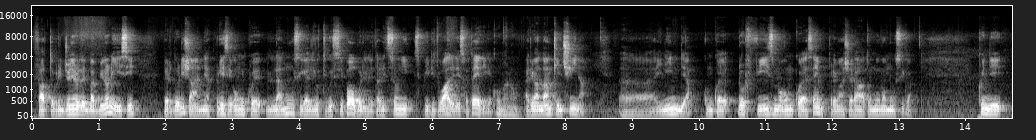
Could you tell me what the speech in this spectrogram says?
fatto prigioniero dei babilonesi per 12 anni, apprese comunque la musica di tutti questi popoli, le tradizioni spirituali ed esoteriche Come no? arrivando anche in Cina, eh, in India, comunque l'orfismo comunque ha sempre macerato nuova musica. Quindi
